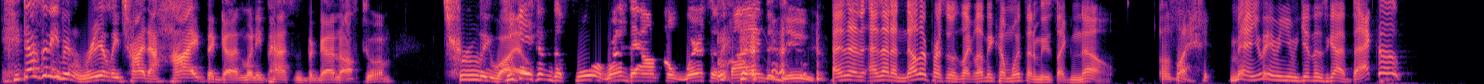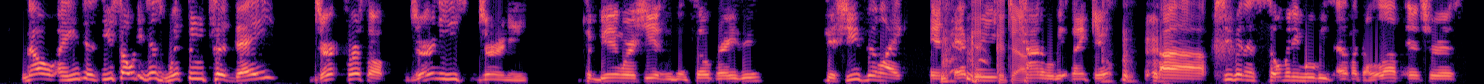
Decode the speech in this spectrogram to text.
He doesn't even really try to hide the gun when he passes the gun off to him. Truly wild. He gave him the full rundown of where to find the dude. And then and then another person was like, "Let me come with him." He was like, "No." I was like, "Man, you ain't even giving this guy backup." No, and he just you saw what he just went through today. Jour- First off, Jurnee's journey to being where she is has been so crazy because she's been like in every good job. kind of movie. Thank you. Uh, she's been in so many movies as like a love interest,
